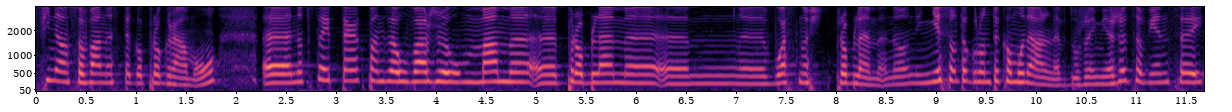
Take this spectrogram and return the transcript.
finansowane z tego programu. E, no tutaj, tak jak Pan zauważył, mamy e, problemy, e, własność, problemy. No, nie są to grunty komunalne w dużej mierze, co więcej,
